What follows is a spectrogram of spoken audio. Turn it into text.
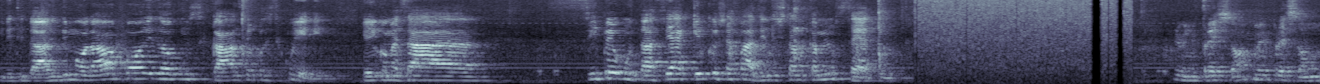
identidade e de moral após alguns casos que acontecem com ele. E ele começa a se perguntar se aquilo que ele está fazendo está no caminho certo. Primeira impressão, a primeira impressão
